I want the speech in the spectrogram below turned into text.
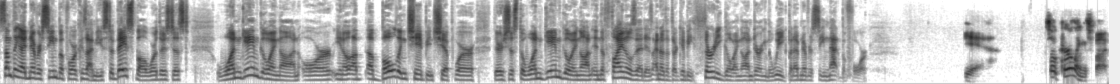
something I'd never seen before because I'm used to baseball where there's just one game going on, or you know, a, a bowling championship where there's just the one game going on in the finals. That is, I know that there can be 30 going on during the week, but I've never seen that before. Yeah. So curling's fun.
